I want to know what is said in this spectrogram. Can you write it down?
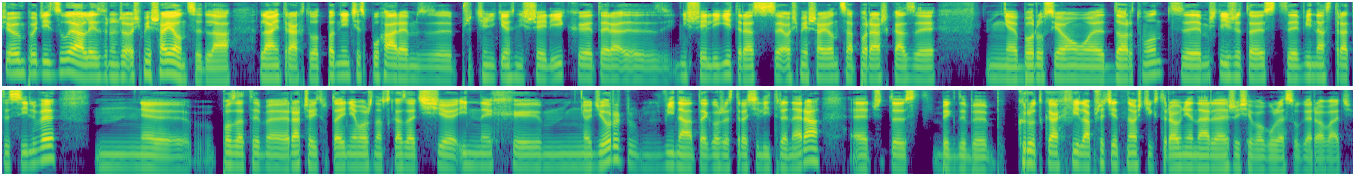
chciałbym powiedzieć zły, ale jest wręcz ośmieszający dla, dla Eintrachtu. Odpadnięcie z pucharem z przeciwnikiem z niższej, lig, teraz, z niższej ligi, teraz ośmieszająca porażka z mm, Borusią Dortmund. Myśli, że to jest wina straty Silwy. Mm, poza tym raczej tutaj nie można wskazać innych mm, dziur. Wina tego, że stracili trenera, czy to jest by gdyby krótka chwila przeciętności, którą nie należy się w ogóle sugerować.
